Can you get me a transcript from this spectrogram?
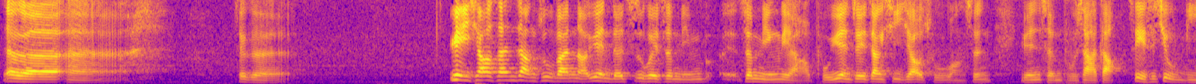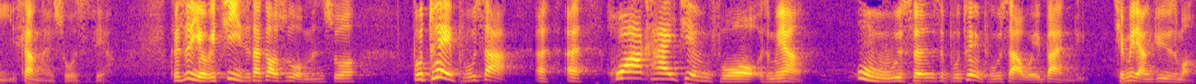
那个呃，这个愿消三障诸烦恼，愿得智慧真明真明了，普愿罪障悉消除，往生圆成菩萨道。这也是就理上来说是这样。可是有个句子，他告诉我们说，不退菩萨。呃呃，花开见佛怎么样？悟无声是不退菩萨为伴侣。前面两句是什么？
